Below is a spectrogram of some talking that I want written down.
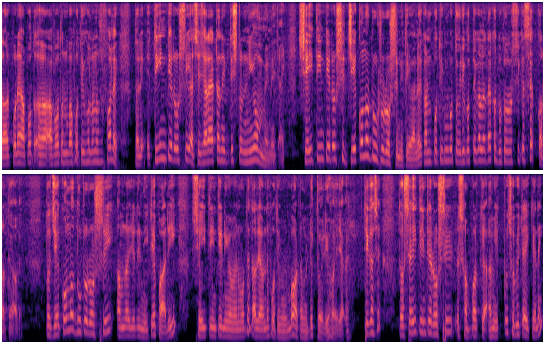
দর্পণে আপত আপতন বা প্রতিফলনের ফলে, তাহলে তিনটে রশ্মি আছে যারা একটা নির্দিষ্ট নিয়ম মেনে যায়, সেই তিনটে রশ্মি যে কোনো দুটো রশ্মি নিতে গেলে, কারণ প্রতিবিম্ব তৈরি করতে গেলে দেখো দুটো রশ্মিকে সেট করাতে হবে। তো যে কোনো দুটো রশ্মি আমরা যদি নিতে পারি, সেই তিনটে নিয়মের মধ্যে তাহলে আমাদের প্রতিবিম্ব অটোমেটিক তৈরি হয়ে যাবে। ঠিক আছে? তো সেই তিনটে রশ্মির সম্পর্কে আমি একটু ছবিটা এঁকে নেই,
